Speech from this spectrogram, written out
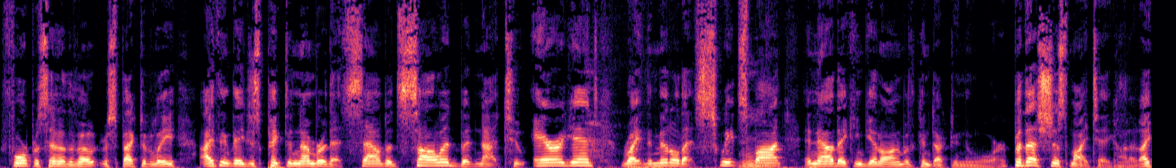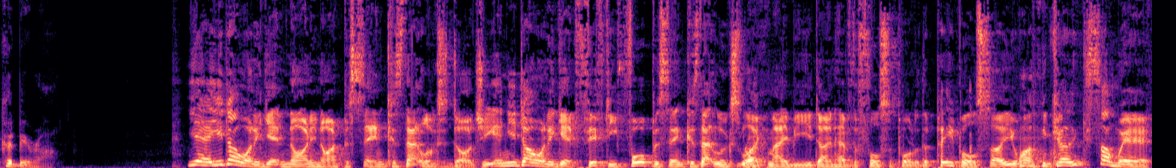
4% of the vote, respectively. I think they just picked a number that sounded solid, but not too arrogant, right in the middle, that sweet spot, and now they can get on with conducting the war. But that's just my take on it. I could be wrong. Yeah, you don't want to get 99% because that looks dodgy, and you don't want to get 54% because that looks like maybe you don't have the full support of the people. So you want to go somewhere,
